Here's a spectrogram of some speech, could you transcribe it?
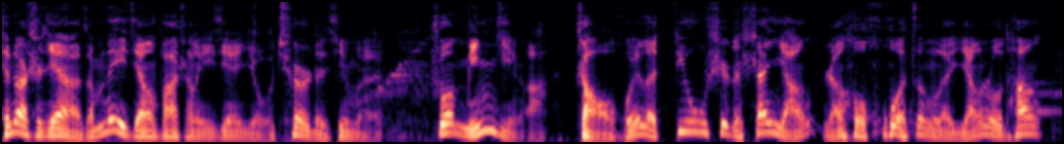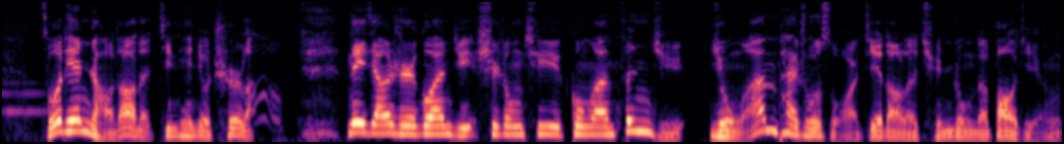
前段时间啊，咱们内江发生了一件有趣儿的新闻，说民警啊找回了丢失的山羊，然后获赠了羊肉汤。昨天找到的，今天就吃了。内江市公安局市中区公安分局永安派出所接到了群众的报警，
